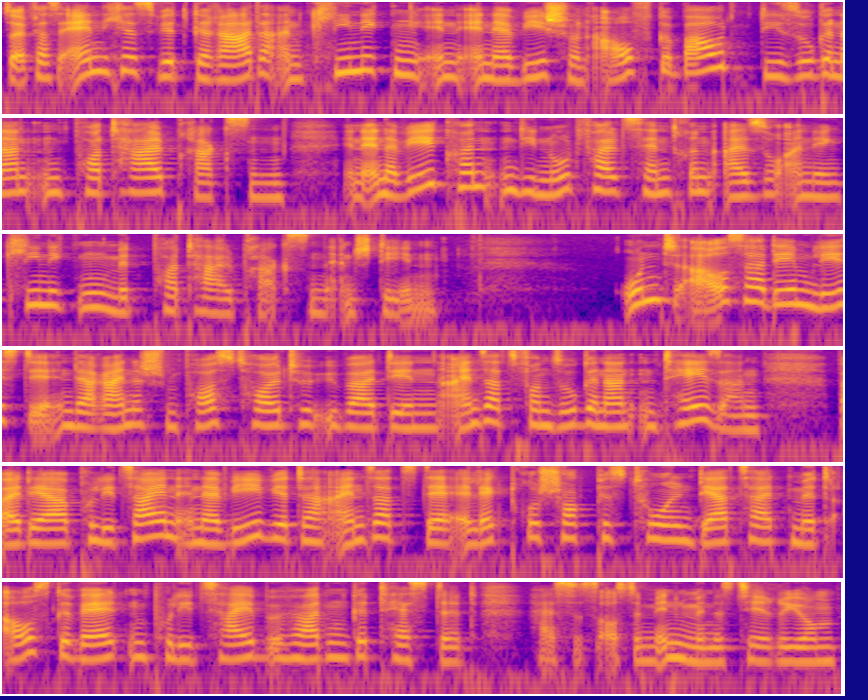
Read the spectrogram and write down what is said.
So etwas Ähnliches wird gerade an Kliniken in NRW schon aufgebaut, die sogenannten Portalpraxen. In NRW könnten die Notfallzentren also an den Kliniken mit Portalpraxen entstehen. Und außerdem lest ihr in der Rheinischen Post heute über den Einsatz von sogenannten Tasern. Bei der Polizei in NRW wird der Einsatz der Elektroschockpistolen derzeit mit ausgewählten Polizeibehörden getestet, heißt es aus dem Innenministerium.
